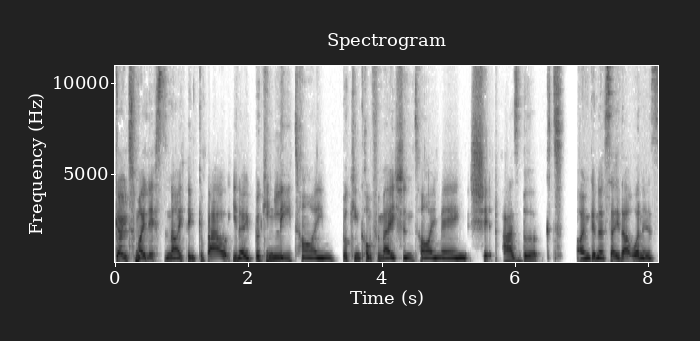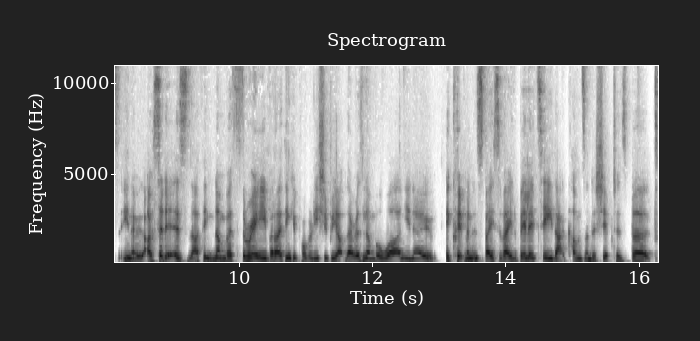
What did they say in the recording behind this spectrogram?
go to my list and I think about you know booking lead time, booking confirmation timing, ship as booked. I'm going to say that one is, you know, I've said it as I think number three, but I think it probably should be up there as number one. You know, equipment and space availability that comes under shipped as booked,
